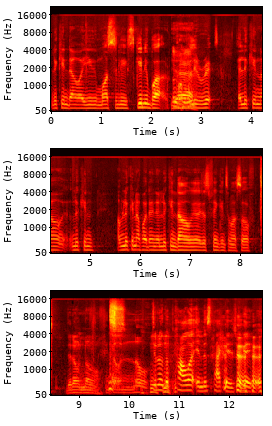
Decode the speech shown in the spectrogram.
looking down at you, muscly, skinny but Yeah. properly ripped. They're looking down, looking, I'm looking up at them, they're looking down, you know, just thinking to myself, They don't know. They don't know. you know, the power in this package. Okay.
